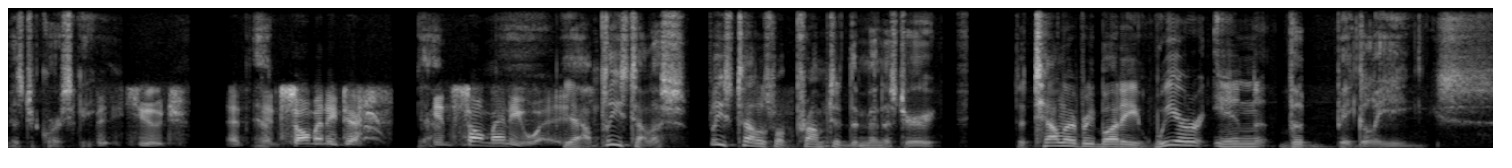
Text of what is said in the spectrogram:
Mr. Korski. Huge. In, yeah. in so many yeah. in so many ways. Yeah, please tell us. Please tell us what prompted the minister to tell everybody we're in the big leagues.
